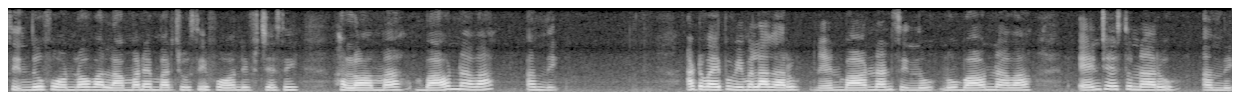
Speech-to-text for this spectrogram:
సింధు ఫోన్లో వాళ్ళ అమ్మ నెంబర్ చూసి ఫోన్ లిఫ్ట్ చేసి హలో అమ్మ బాగున్నావా అంది. అటువైపు విమల గారు నేను బాగున్నాను సింధు నువ్వు బాగున్నావా ఏం చేస్తున్నారు? అంది.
